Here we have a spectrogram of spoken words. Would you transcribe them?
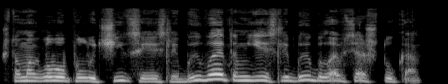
что могло бы получиться, если бы в этом, если бы была вся штука.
